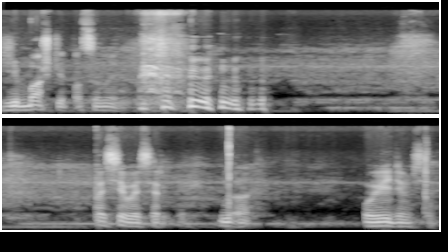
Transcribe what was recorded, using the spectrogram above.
Ебашки, пацаны. Спасибо, Сергей. Да. Увидимся.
